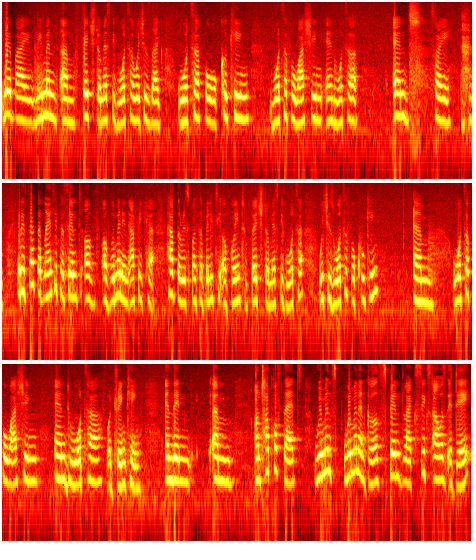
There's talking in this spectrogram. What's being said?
whereby women um, fetch domestic water, which is like water for cooking, water for washing, and water. And sorry, it is said that 90% of, of women in Africa have the responsibility of going to fetch domestic water, which is water for cooking, um, water for washing, and water for drinking. And then um, on top of that, women's, women and girls spend like six hours a day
